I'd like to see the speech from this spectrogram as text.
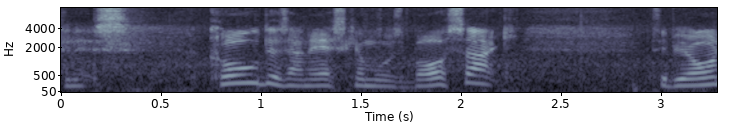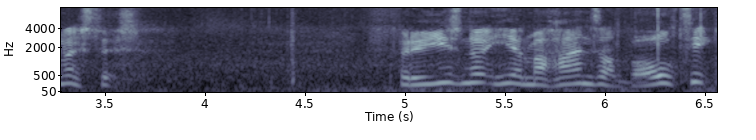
And it's cold as an Eskimo's bossack. To be honest, it's freezing out here. My hands are Baltic.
